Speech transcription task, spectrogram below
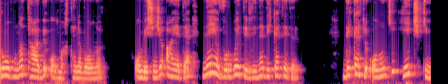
ruhuna tabe olmaq tələb olunur. 15-ci ayədə nəyə vurğu edildiyinə diqqət edin. Diqqətli olun ki, heç kim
